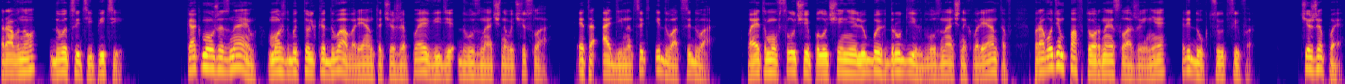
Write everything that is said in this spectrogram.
равно 25. Как мы уже знаем, может быть только два варианта ЧЖП в виде двузначного числа. Это 11 и 22. Поэтому в случае получения любых других двузначных вариантов проводим повторное сложение, редукцию цифр. ЧЖП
